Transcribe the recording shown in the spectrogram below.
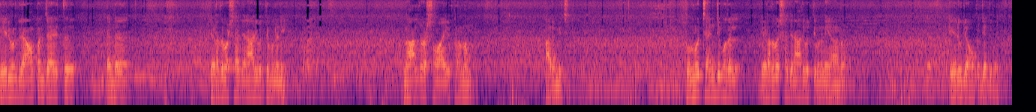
പേരൂർ ഗ്രാമപഞ്ചായത്ത് രണ്ട് ഇടതുപക്ഷ ജനാധിപത്യ മുന്നണി നാലര വർഷമായി ഭരണം ആരംഭിച്ചിട്ട്. തൊണ്ണൂറ്റഞ്ച് മുതൽ ഇടതുപക്ഷ ജനാധിപത്യ മുന്നണിയാണ് ഏരൂർ ഗ്രാമപഞ്ചായത്ത് ഭരിക്കുന്നത്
